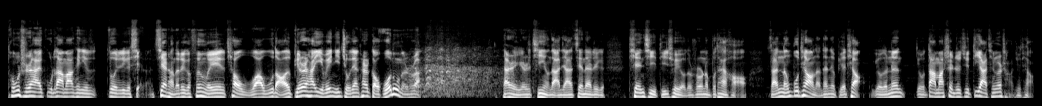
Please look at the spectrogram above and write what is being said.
同时还顾着大妈给你做这个现现场的这个氛围跳舞啊舞蹈，别人还以为你酒店开始搞活动呢，是吧？但是也是提醒大家，现在这个天气的确有的时候呢不太好，咱能不跳呢，咱就别跳。有的人有大妈甚至去地下停车场去跳。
